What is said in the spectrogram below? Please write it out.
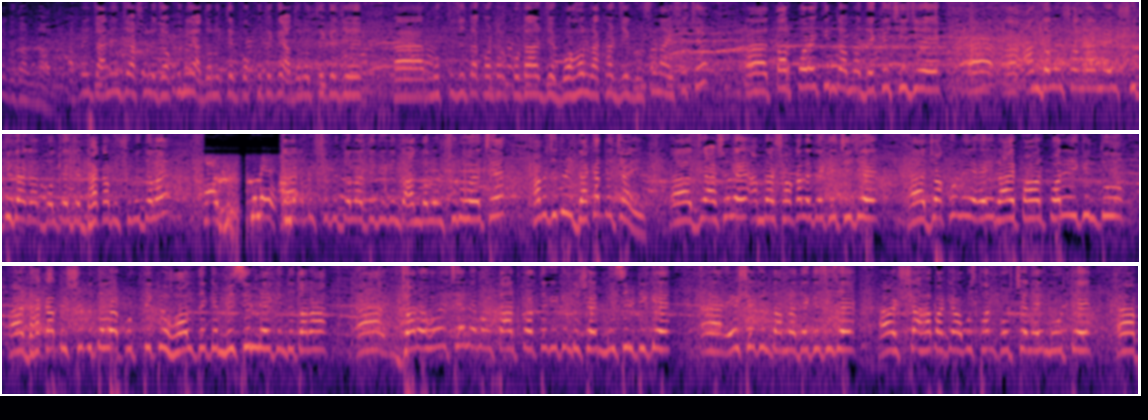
这个算不算 আপনি জানেন যে আসলে যখনই আদালতের পক্ষ থেকে, আদালত থেকে যে মুক্তিযোদ্ধা কোটার যে বহল রাখার যে ঘোষণা এসেছে তারপরে কিন্তু আমরা দেখেছি যে আন্দোলন সংগ্রামের সূতিকাগার বলতে যে ঢাকা বিশ্ববিদ্যালয় ঢাকা বিশ্ববিদ্যালয় থেকে কিন্তু আন্দোলন শুরু হয়েছে। আমি যদি দেখাতে চাই যে আসলে আমরা সকালে দেখেছি যে যখনই এই রায় পাওয়ার পরেই কিন্তু ঢাকা বিশ্ববিদ্যালয়ের প্রত্যেকটি হল থেকে মিছিল নিয়ে কিন্তু তারা জড়ো হয়েছেন এবং তারপর থেকে কিন্তু সেই মিছিলটিকে এসে কিন্তু আমরা দেখেছি যে শাহবাগে অবস্থান করছেন এই মুহূর্তে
